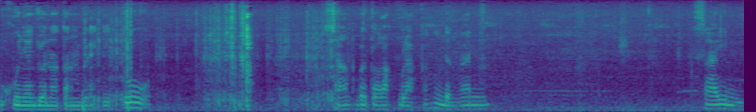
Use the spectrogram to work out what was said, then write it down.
Bukunya Jonathan Black itu sangat bertolak belakang dengan sains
